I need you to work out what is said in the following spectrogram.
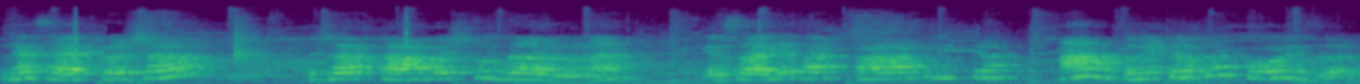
Nessa época eu já já estava estudando, né? Eu saía da fábrica. Ah, também tem outra coisa.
